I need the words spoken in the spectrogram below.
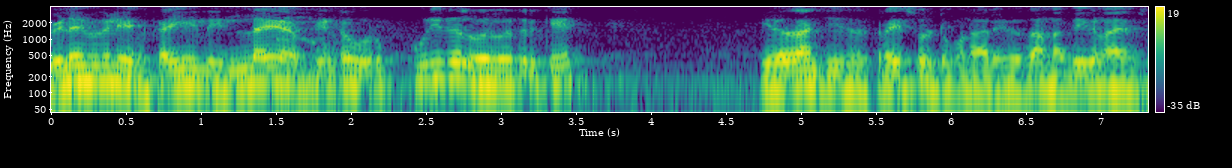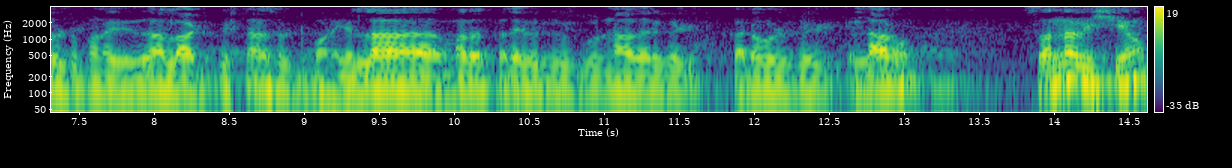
விளைவுகள் என் கையில் இல்லை அப்படின்ற ஒரு புரிதல் வருவதற்கே இதுதான் ஜீசஸ் கிரைஸ்ட் சொல்லிட்டு போனார் இதுதான் நபிகள் நாயம் சொல்லிட்டு போனார் இதுதான் லார்ட் கிருஷ்ணா சொல்லிட்டு போனார். எல்லா மத தலைவர்கள் குருநாதர்கள் கடவுள்கள் எல்லாரும் சொன்ன விஷயம்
